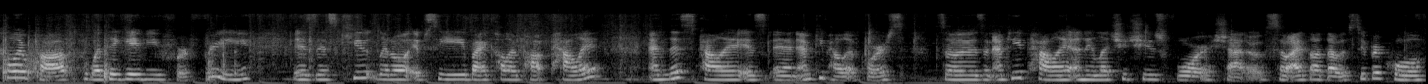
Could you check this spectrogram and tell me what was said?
ColourPop, what they gave you for free is this cute little Ipsy by ColourPop palette. And this palette is an empty palette, of course. So it was an empty palette and they let you choose four shadows. So I thought that was super cool.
